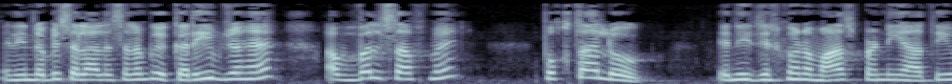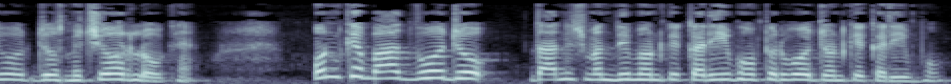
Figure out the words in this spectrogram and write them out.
یعنی نبی صلی اللہ علیہ وسلم کے قریب جو ہے اول صف میں پختہ لوگ یعنی جن کو نماز پڑھنی آتی ہو، جو میچور لوگ ہیں، ان کے بعد وہ جو دانش مندی میں ان کے قریب ہوں، پھر وہ جو ان کے قریب ہوں۔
